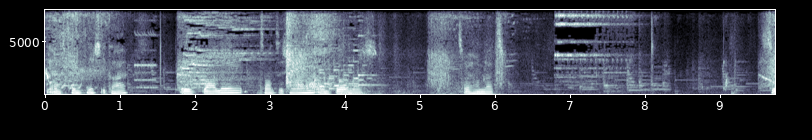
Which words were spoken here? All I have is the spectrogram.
Die 1 bringt nicht, egal. 11 Balle, 20 Mann und Bonus 200. So.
